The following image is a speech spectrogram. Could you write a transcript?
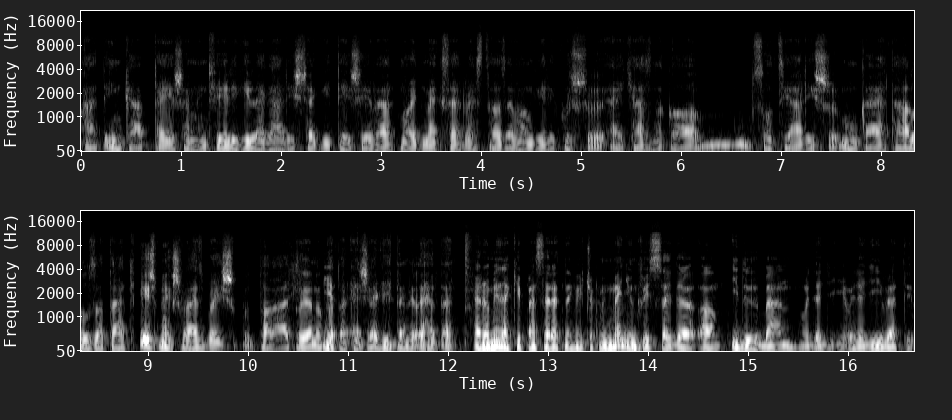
hát inkább teljesen, mint félig illegális segítésével, majd megszervezte az evangélikus egyháznak a szociális munkáját, hálózatát, és még Svájcba is talált olyanokat, aki segíteni lehetett. Erről mindenképpen szeretnék még csak még menjünk vissza ide a időben, hogy egy, hogy egy évet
